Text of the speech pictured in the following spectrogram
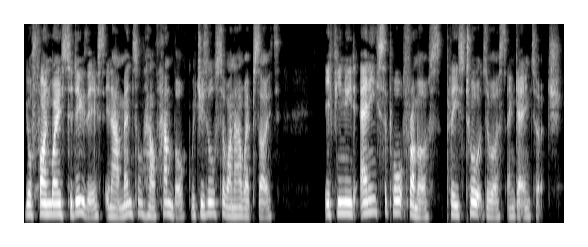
You'll find ways to do this in our mental health handbook, which is also on our website. If you need any support from us, please talk to us and get in touch.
